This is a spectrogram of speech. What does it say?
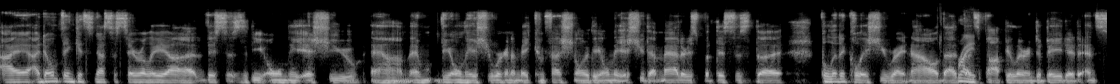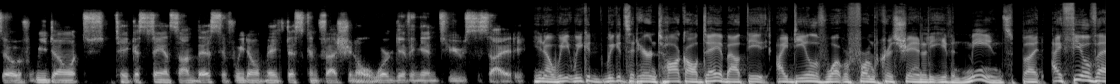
I, I don't think it's necessarily uh, this is the only issue um, and the only issue we're going to make confessional or the only issue that matters, but this is the political issue right now that, Right. that's popular and debated. And so if we don't take a stance on this, if we don't make this confessional, we're giving in to society. you know, we, we could we could sit here and talk all day about the ideal of what Reformed Christianity even means, but I feel that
